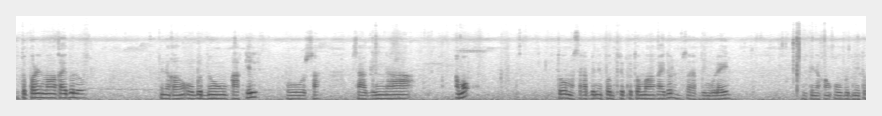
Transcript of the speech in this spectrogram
Ito pa rin mga kaidol oh. Pinakang ubod nung pakil o sa saging na amo. Ito, masarap din ipon trip ito mga kaidol. Masarap din gulayin. Yung pinakang ubod nito.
